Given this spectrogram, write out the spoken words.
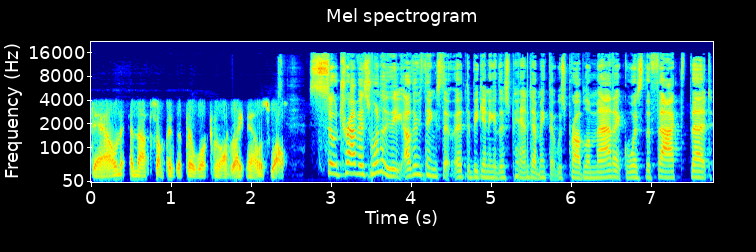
down, and that's something that they're working on right now as well. So, Travis, one of the other things that at the beginning of this pandemic that was problematic was the fact that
